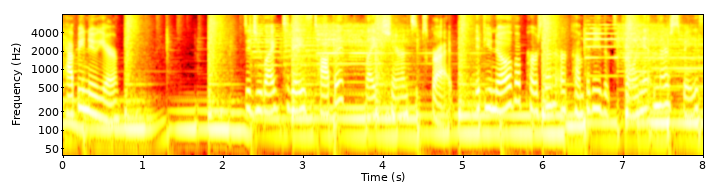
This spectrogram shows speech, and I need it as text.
Happy New Year. Did you like today's topic? Like, share, and subscribe. If you know of a person or company that's killing it in their space,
